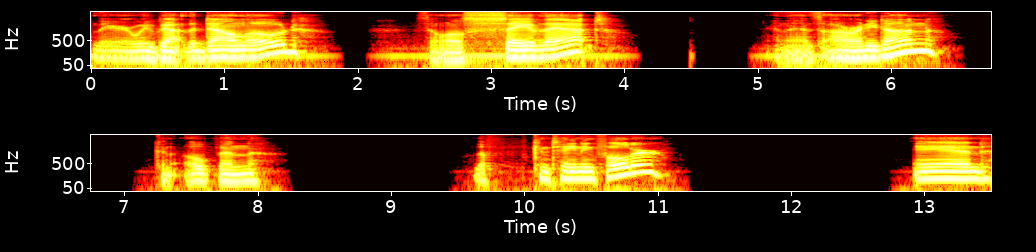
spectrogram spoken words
there we've got the download. So we'll save that. And that's already done. Can open containing folder. And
